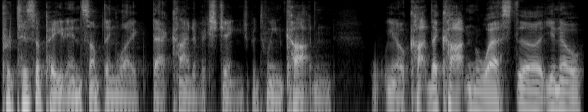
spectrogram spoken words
participate in something like that kind of exchange between cotton, you know, co- the cotton west, uh, you know,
